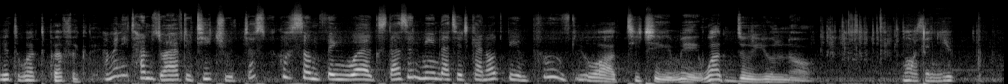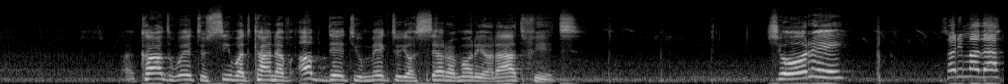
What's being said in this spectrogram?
It worked perfectly. How many times do I have to teach you? Just because something works doesn't mean that it cannot be improved. You are teaching me. What do you know? More than you. I can't wait to see what kind of update you make to your ceremonial outfit. Shuri, Sorry, mother.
